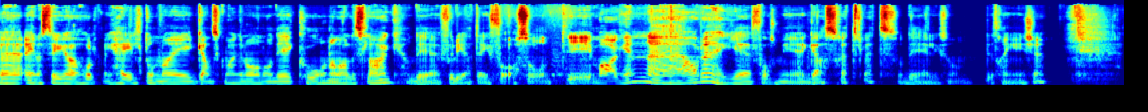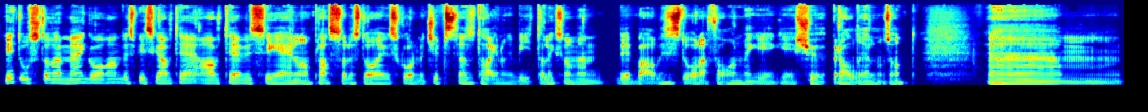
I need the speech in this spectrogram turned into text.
Uh, eneste jeg har holdt meg helt unna i ganske mange år nå, det er korn av alle slag. og Det er fordi at jeg får så vondt i magen uh, av det. Jeg får så mye gass, rett og slett. Så det, liksom, det trenger jeg ikke. Litt ost og rømme går an, det spiser jeg av og til. Av og til hvis jeg er en eller annen plass og det står en skål med chips der, så tar jeg noen biter, liksom, men det er bare hvis jeg står der foran meg. Jeg kjøper det aldri, eller noe sånt. Um,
